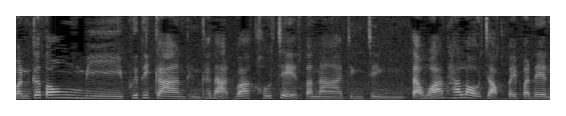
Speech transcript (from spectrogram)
มันก็ต้องมีพฤติการถึงขนาดว่าเขาเจตนาจริง ๆ แต่ว่าถ้าเราจับไปประเด็น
